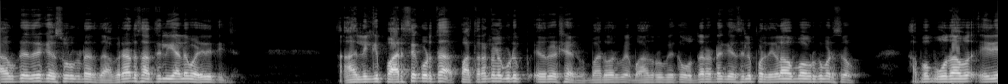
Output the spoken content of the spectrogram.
അവർക്കെതിരെ കേസ് കൊടുക്കണമായിരുന്നു അവരാണ് സത്യത്തിൽ ഇയാളെ വഴിതെറ്റിച്ചത് അല്ലെങ്കിൽ പരസ്യം കൊടുത്ത പത്രങ്ങൾ കൂടി എതിർകക്ഷിയാക്കണം. മനോരമ മാതൃഭൂമിയൊക്കെ ഒന്നോ രണ്ടോ കേസിൽ പ്രതികളാകുമ്പോൾ അവർക്ക് മനസ്സിലാവും. അപ്പോൾ മൂന്നാമത് ഇനി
